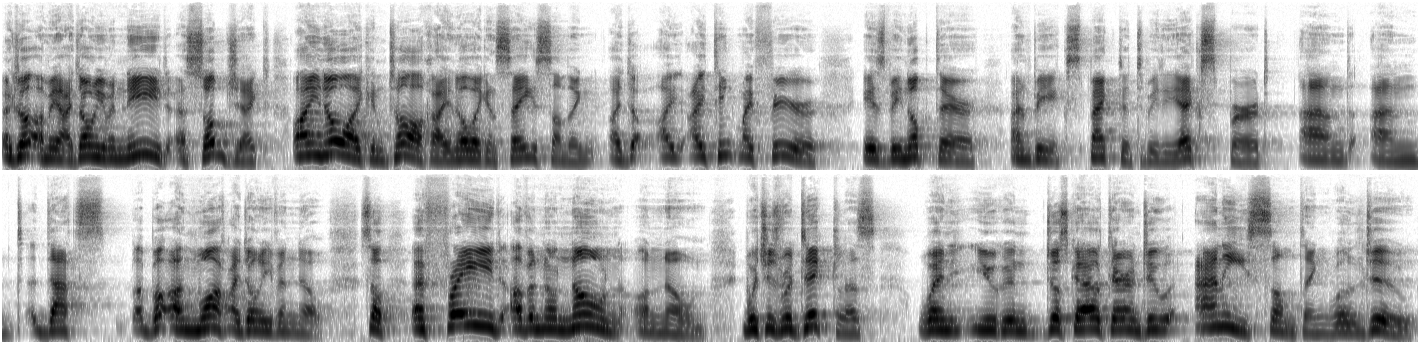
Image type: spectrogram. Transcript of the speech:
I, I mean, I don't even need a subject. I know I can talk. I know I can say something. I, do- I, I think my fear is being up there and be expected to be the expert, and and that's but on what I don't even know. So afraid of an unknown unknown, which is ridiculous when you can just get out there and do any something will do.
